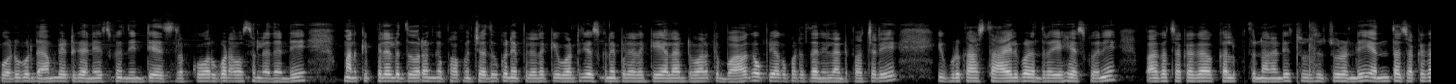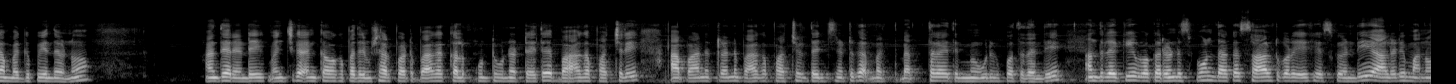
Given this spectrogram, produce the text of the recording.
కోడిగుడ్డు ఆమ్లెట్ కానీ వేసుకొని తింటే అసలు కూర కూడా అవసరం లేదండి. మనకి పిల్లలు దూరంగా పాపం చదువుకునే పిల్లలకి వంట చేసుకునే పిల్లలకి అలాంటి వాళ్ళకి బాగా ఉపయోగపడుతుంది ఇలాంటి పచ్చడి. ఇప్పుడు కాస్త ఆయిల్ కూడా అందులో వేసేసుకొని బాగా చక్కగా కలుపుతున్నానండి. చూసి చూడండి ఎంత చక్కగా మగ్గిపోయిందోను. అంతేనండి. మంచిగా ఇంకా ఒక పది నిమిషాల పాటు బాగా కలుపుకుంటూ ఉన్నట్టయితే బాగా పచ్చడి ఆ బాణట్లోనే బాగా పచ్చడి దంచినట్టుగా మెత్తగా అయితే ఉడికిపోతుందండి అందులోకి ఒక రెండు స్పూన్ల దాకా సాల్ట్ కూడా వేసేసుకోండి. ఆల్రెడీ మనం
